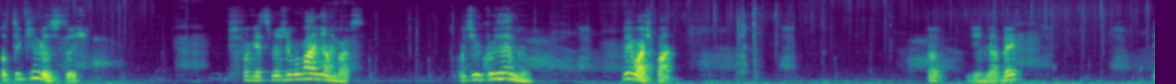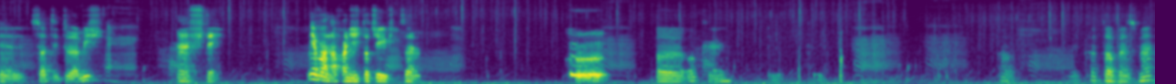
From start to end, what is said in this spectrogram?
O ty kim jesteś? Powiedzmy, że uwalniam was. O, dziękujemy. Wyłaź pan. O, dzień dobry. E, co ty tu robisz? Ech ty. Nie wolno wchodzić do czyichś cel. E, okej. O, tylko to wezmę.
